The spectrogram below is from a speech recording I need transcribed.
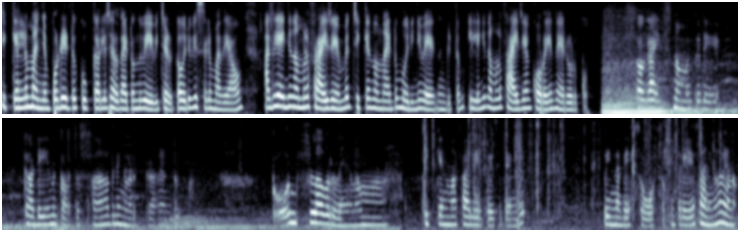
ചിക്കനിൽ മഞ്ഞൾപ്പൊടി ഇട്ട് കുക്കറിൽ ചെറുതായിട്ടൊന്ന് വേവിച്ചെടുക്കുക ഒരു വിസിൽ മതിയാവും. അത് കഴിഞ്ഞ് നമ്മൾ ഫ്രൈ ചെയ്യുമ്പോൾ ചിക്കൻ നന്നായിട്ട് മുരിഞ്ഞ് വേഗം കിട്ടും. ഇല്ലെങ്കിൽ നമ്മൾ ഫ്രൈ ചെയ്യാൻ കുറേ നേരം എടുക്കും. സോ ഗൈസ് നമുക്കിത് കടയിൽ നിന്ന് കുറച്ച് സാധനങ്ങൾ എടുക്കാനുണ്ട്. കോൺഫ്ലവർ വേണം. ചിക്കൻ മസാല എടുത്ത് വെച്ചിട്ടുണ്ട്. പിന്നെ അതേ സോസും. ഇത്രയും സാധനങ്ങൾ വേണം.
